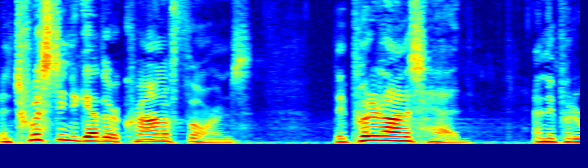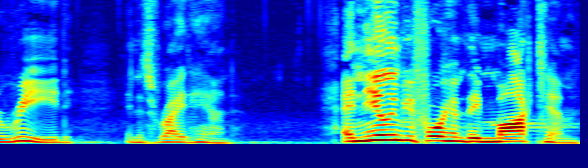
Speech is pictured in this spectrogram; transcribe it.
and twisting together a crown of thorns, they put it on his head, and they put a reed in his right hand. And kneeling before him, they mocked him.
